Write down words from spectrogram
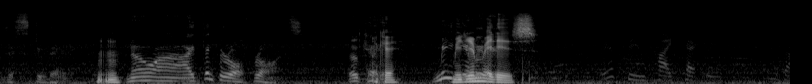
exist, do they? Mm-mm. No, uh, I think they're all frauds. Okay. Okay. Medium, Medium it is. This seems high-techy. So,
